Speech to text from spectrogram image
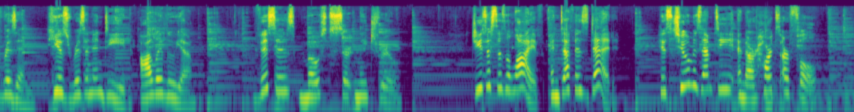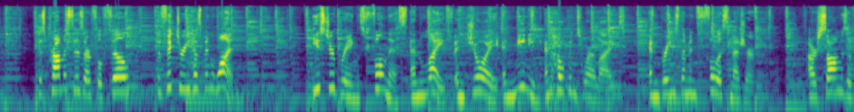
risen. He is risen indeed. Alleluia. This is most certainly true. Jesus is alive and death is dead. His tomb is empty and our hearts are full. His promises are fulfilled. The victory has been won. Easter brings fullness and life and joy and meaning and hope into our lives and brings them in fullest measure. Our songs of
